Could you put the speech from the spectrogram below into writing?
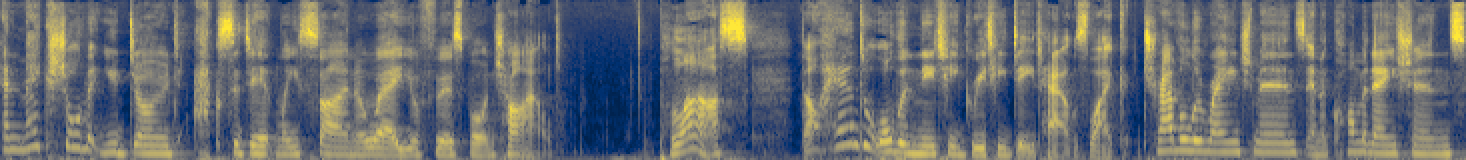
and make sure that you don't accidentally sign away your firstborn child. Plus, they'll handle all the nitty gritty details like travel arrangements and accommodations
